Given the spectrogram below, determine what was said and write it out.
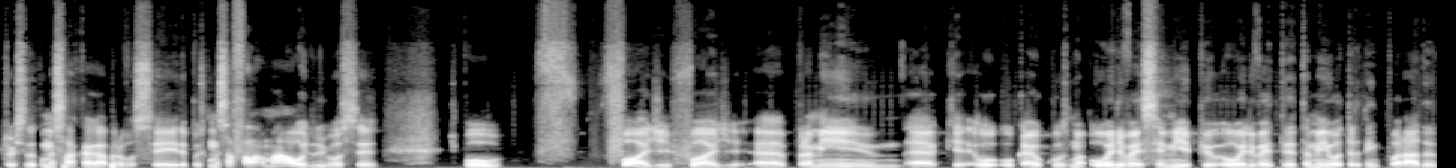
a torcida começar a cagar pra você e depois começar a falar mal de você, tipo, fode, fode. É, para mim, é que o, o Caio Kuzma, ou ele vai ser MIP, ou ele vai ter também outra temporada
